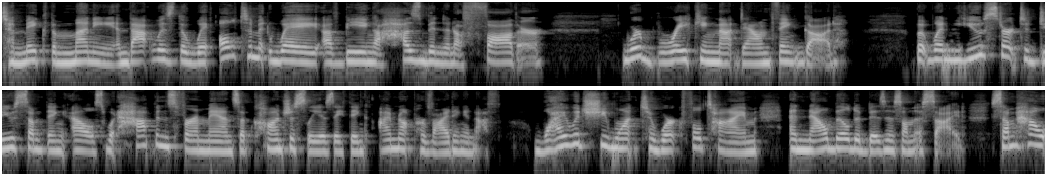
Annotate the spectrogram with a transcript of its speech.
to make the money. And that was the way, ultimate way of being a husband and a father. We're breaking that down, thank God. But when you start to do something else, what happens for a man subconsciously is they think, I'm not providing enough. Why would she want to work full time and now build a business on the side? Somehow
